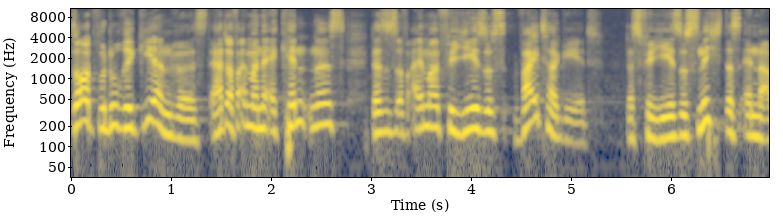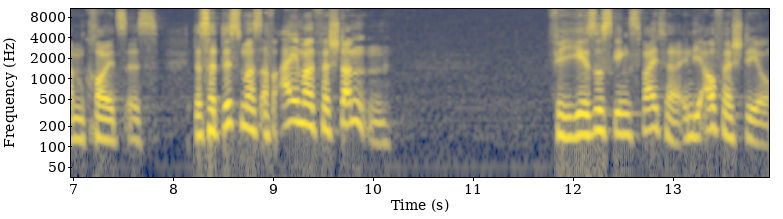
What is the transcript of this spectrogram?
dort, wo du regieren wirst. Er hat auf einmal eine Erkenntnis, dass es auf einmal für Jesus weitergeht, dass für Jesus nicht das Ende am Kreuz ist. Das hat Dismas auf einmal verstanden. Für Jesus ging es weiter in die Auferstehung,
